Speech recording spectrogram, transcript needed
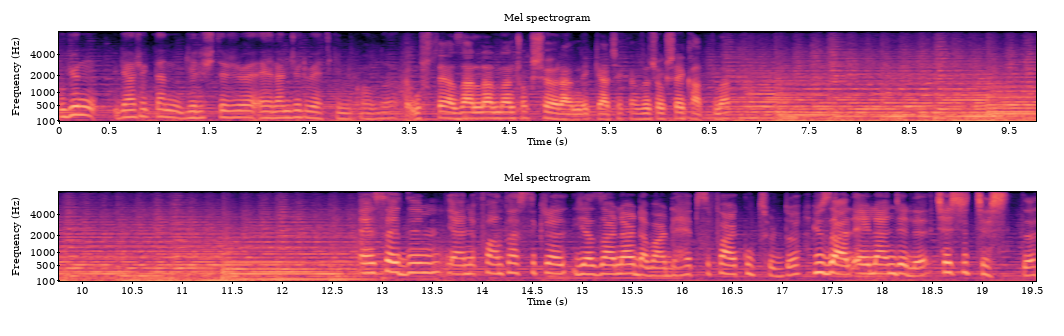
Bugün gerçekten geliştirici ve eğlenceli bir etkinlik oldu. Usta yazarlardan çok şey öğrendik. Gerçekten bize çok şey kattılar. En sevdiğim yani fantastik yazarlar da vardı. Hepsi farklı türdü. Güzel, eğlenceli, çeşit çeşitti.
